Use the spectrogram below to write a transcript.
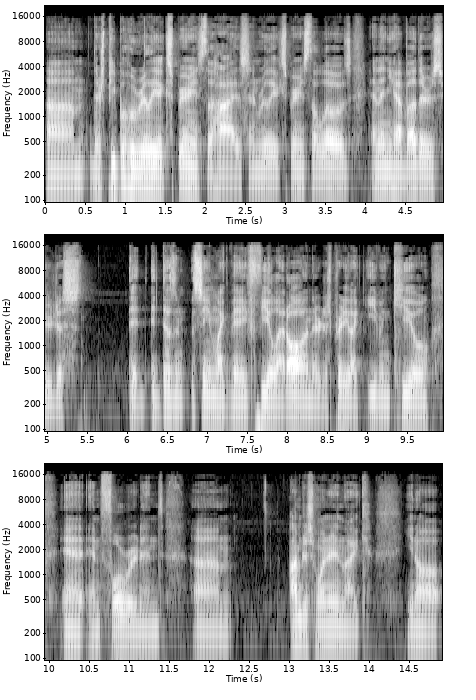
um, there's people who really experience the highs and really experience the lows, and then you have others who just it, it doesn't seem like they feel at all and they're just pretty like even keel and, and forward and um, i'm just wondering like you know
